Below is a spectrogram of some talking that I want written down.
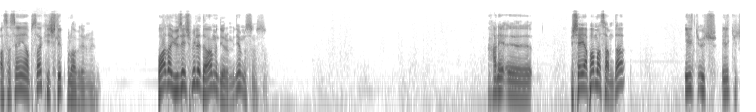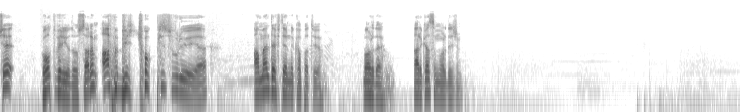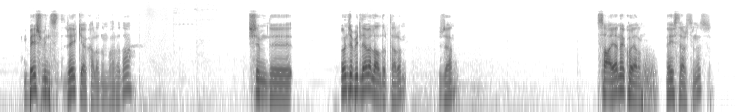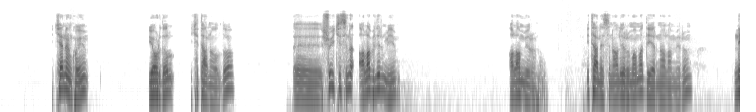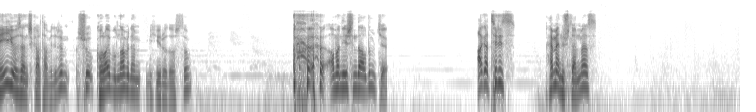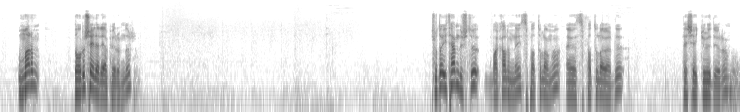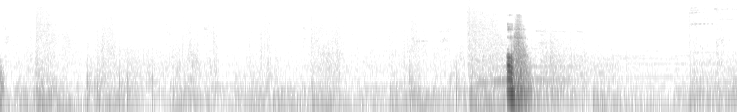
Assassin yapsak hiçlik bulabilir miyim? Bu arada 100 HP ile devam ediyorum biliyor musunuz? Hani eee, bir şey yapamasam da ilk 3 ilk 3'e gold veriyor dostlarım. Abi çok pis vuruyor ya. Amel defterini kapatıyor. Morde. Harikasın Mordecim. 5 win streak yakaladım bu arada. Şimdi önce bir level aldırtalım. Güzel. Sahaya ne koyalım? Ne istersiniz? Kenan koyayım. Yordle iki tane oldu. Ee, şu ikisini alabilir miyim? Alamıyorum. Bir tanesini alıyorum ama diğerini alamıyorum. Neyi gözden çıkartabilirim? Şu kolay bulunabilen bir hero dostum. Ama niye şimdi aldım ki? Aga Tris hemen üçlenmez. Umarım doğru şeyleri yapıyorumdur. Şurada item düştü. Bakalım ne? Spatula mı? Evet spatula verdi. Teşekkür ediyorum. Of.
